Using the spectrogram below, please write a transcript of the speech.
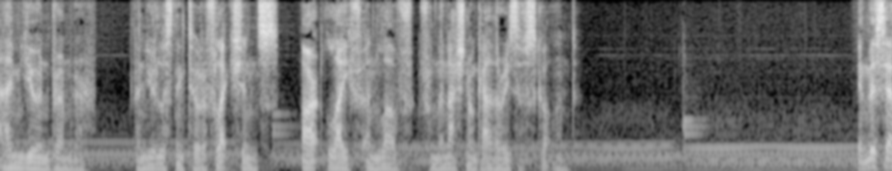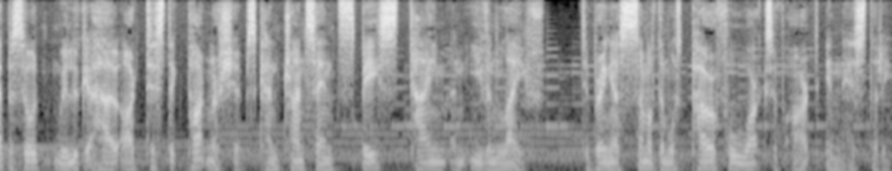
I'm Ewan Bremner and you're listening to Reflections Art, Life and Love from the National Galleries of Scotland. In this episode, we look at how artistic partnerships can transcend space, time, and even life to bring us some of the most powerful works of art in history.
